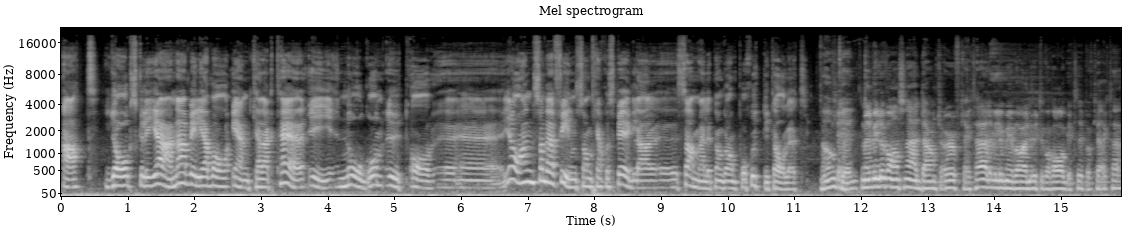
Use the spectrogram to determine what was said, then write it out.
att jag skulle gärna vilja vara en karaktär i någon utav, eh, ja en sån där film som kanske speglar eh, samhället någon gång på 70-talet. Ja, okej. Okej. Men vill du vara en sån här down to earth karaktär eller vill du mer vara en ute på hage typ av karaktär?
